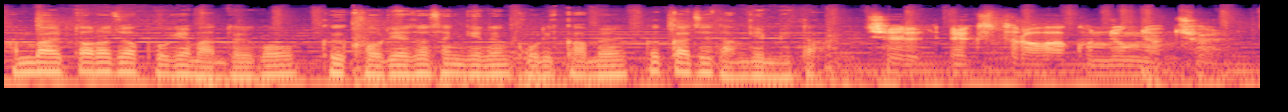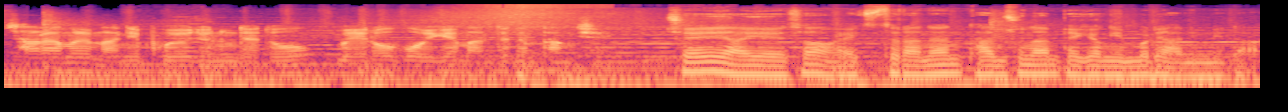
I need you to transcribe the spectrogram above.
한 발 떨어져 보게 만들고 그 거리에서 생기는 고립감을 끝까지 당깁니다. 7. 엑스트라와 군중 연출 사람을 많이 보여주는데도 외로 보이게 만드는 방식 최의 아이에서 엑스트라는 단순한 배경인물이 아닙니다.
